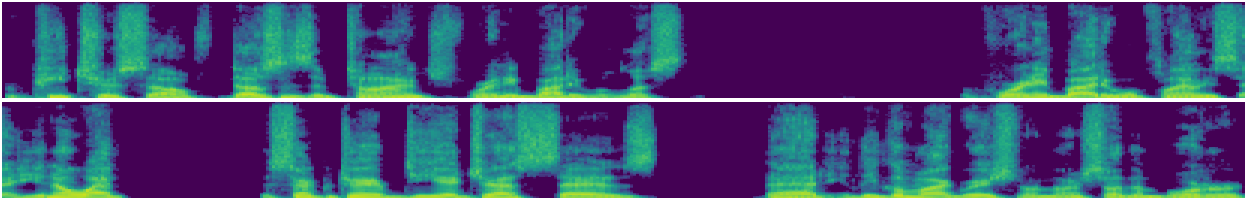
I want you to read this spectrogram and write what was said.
repeat yourself dozens of times before anybody will listen. Before anybody will finally say, you know what? The Secretary of DHS says that illegal migration on our southern border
